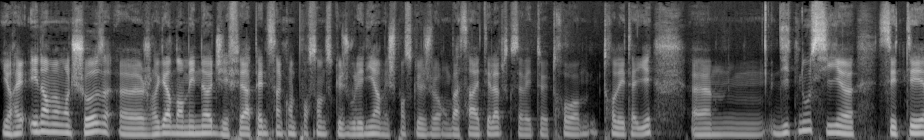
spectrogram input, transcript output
Il y aurait énormément de choses. Je regarde dans mes notes j'ai fait à peine 50% de ce que je voulais dire mais je pense que je, on va s'arrêter là parce que ça va être trop trop détaillé. Dites-nous si c'était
